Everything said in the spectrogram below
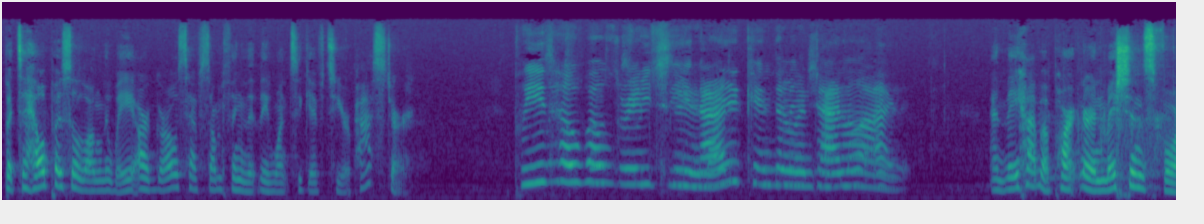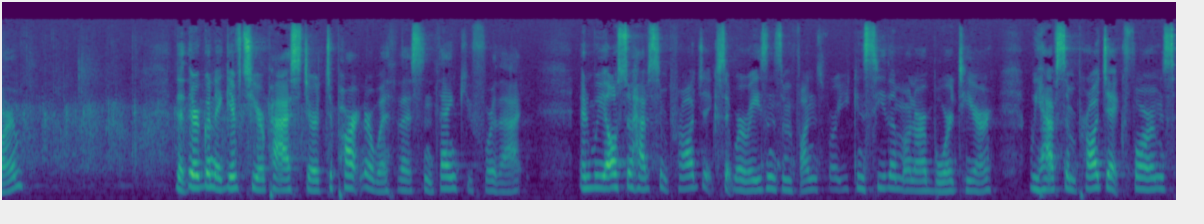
But to help us along the way, our girls have something that they want to give to your pastor. Please help us reach the United Kingdom and Channel Islands and they have a partner in missions form that they're going to give to your pastor to partner with us, and thank you for that. And we also have some projects that we're raising some funds for. You can see them on our board here. We have some project forms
